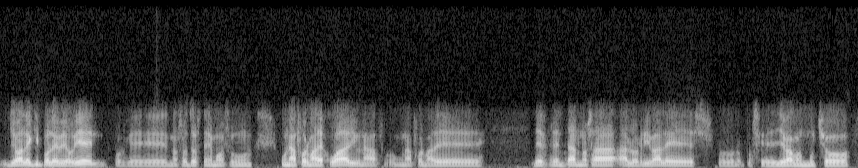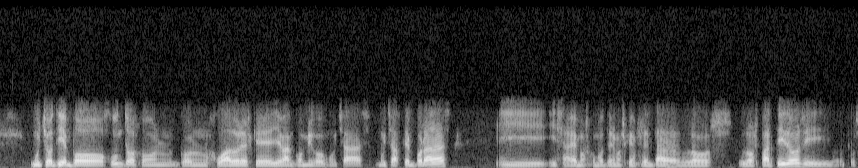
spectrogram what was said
Yo al equipo le veo bien, porque nosotros tenemos una forma de jugar y una, una forma de, enfrentarnos a, los rivales, pues, bueno, pues que llevamos mucho mucho tiempo juntos con, con jugadores que llevan conmigo muchas muchas temporadas y, sabemos cómo tenemos que enfrentar los, los partidos y pues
